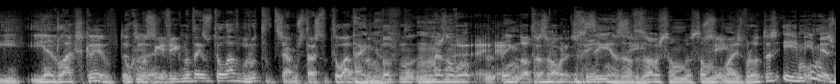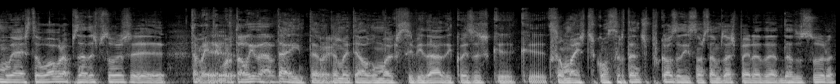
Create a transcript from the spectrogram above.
e, e é de lá que escrevo. O que Portanto, não significa que não tens o teu lado bruto. Já mostraste o teu lado Tenho. bruto no- mas não vou. em, em outras obras. Sim, as outras obras são, são muito Sim. mais brutas e, e mesmo esta obra, apesar das pessoas. eh, Também tem eh, brutalidade. Tem, tem também tem alguma agressividade e coisas que, que, que são mais desconcertantes por causa disso. Nós estamos à espera da, da doçura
